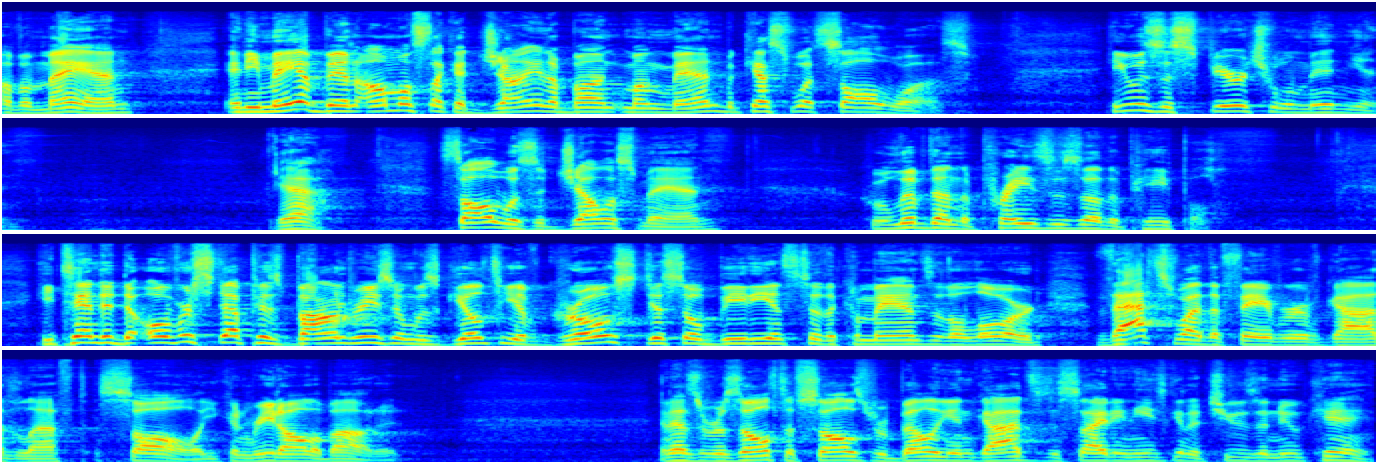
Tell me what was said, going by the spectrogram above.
of a man, and he may have been almost like a giant among, among men, but guess what Saul was? He was a spiritual minion. Yeah. Saul was a jealous man who lived on the praises of the people. He tended to overstep his boundaries and was guilty of gross disobedience to the commands of the Lord. That's why the favor of God left Saul. You can read all about it. And as a result of Saul's rebellion, God's deciding he's going to choose a new king.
